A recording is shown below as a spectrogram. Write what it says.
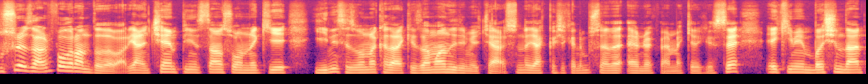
Bu süre zarfı Valorant'ta da var. Yani Champions'tan sonraki yeni sezona kadarki zaman dilimi içerisinde yaklaşık hani bu senede örnek vermek gerekirse Ekim'in başından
